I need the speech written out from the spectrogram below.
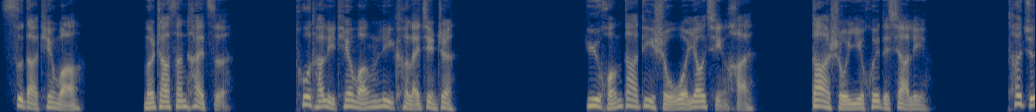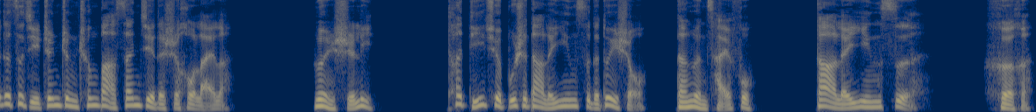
四大天王，哪吒三太子，托塔李天王立刻来见朕。玉皇大帝手握邀请函，大手一挥的下令。他觉得自己真正称霸三界的时候来了。论实力，他的确不是大雷音寺的对手；单论财富，大雷音寺，呵呵，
